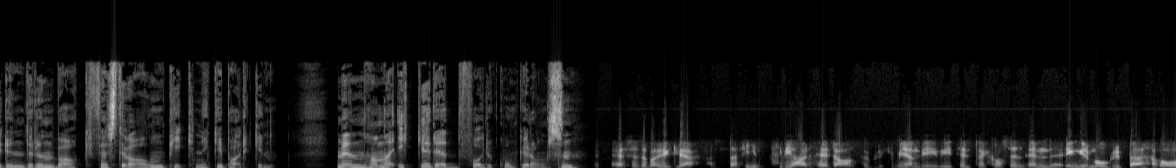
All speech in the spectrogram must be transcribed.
gründeren bak festivalen Piknik i parken. Men han er ikke redd for konkurransen. Jeg syns det er bare hyggelig. Jeg synes det er fint. Vi har et helt annet publikum igjen. Vi, vi tiltrekker oss en, en, yngre målgruppe og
